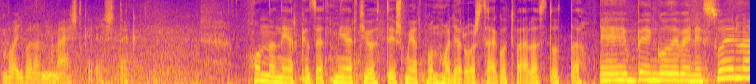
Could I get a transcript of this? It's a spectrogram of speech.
vagy valami mást kerestek. Honnan érkezett, miért jött, és miért pont Magyarországot választotta? Eh, vengo de Venezuela.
